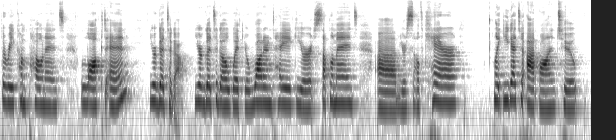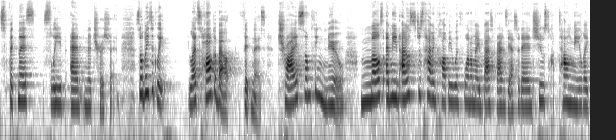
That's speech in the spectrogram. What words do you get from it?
three components locked in, you're good to go. You're good to go with your water intake, your supplements, um, your self care. Like you get to add on to fitness, sleep, and nutrition. So basically, let's talk about fitness. Try something new. Most, I mean, I was just having coffee with one of my best friends yesterday, and she was telling me, like,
